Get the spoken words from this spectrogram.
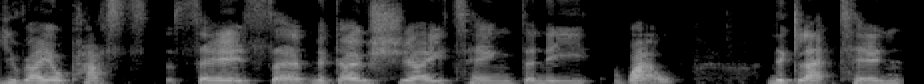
Eurail passes uh, negotiating the need well neglecting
